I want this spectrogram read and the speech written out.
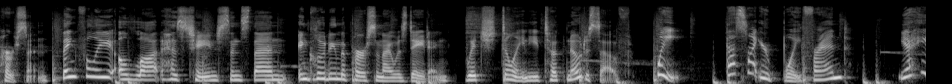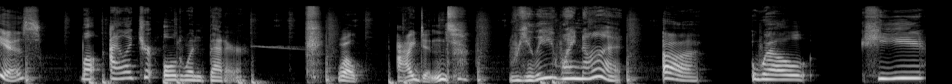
person. Thankfully, a lot has changed since then, including the person I was dating, which Delaney took notice of. Wait, that's not your boyfriend. Yeah, he is. Well, I liked your old one better. Well, I didn't. Really? Why not? Uh, well, he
